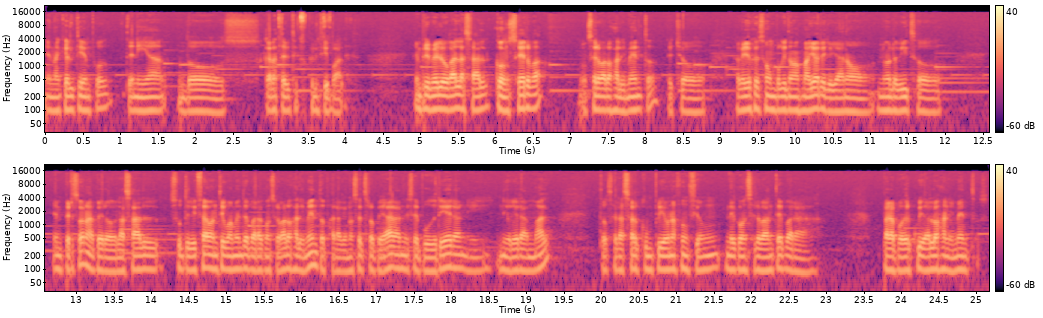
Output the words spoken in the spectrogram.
en aquel tiempo tenía dos características principales. En primer lugar, la sal conserva, conserva los alimentos. De hecho, aquellos que son un poquito más mayores, yo ya no, no lo he visto en persona, pero la sal se utilizaba antiguamente para conservar los alimentos, para que no se estropearan, ni se pudrieran, ni, ni olieran mal. Entonces la sal cumplía una función de conservante para, para poder cuidar los alimentos.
